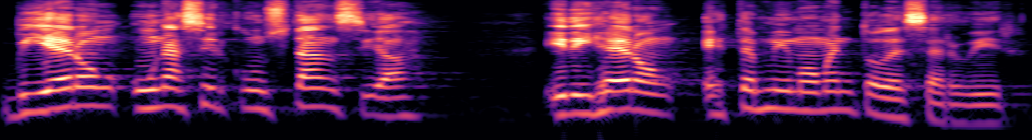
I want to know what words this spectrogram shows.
vieron una circunstancia y dijeron, este es mi momento de servir.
